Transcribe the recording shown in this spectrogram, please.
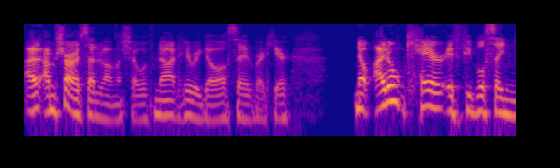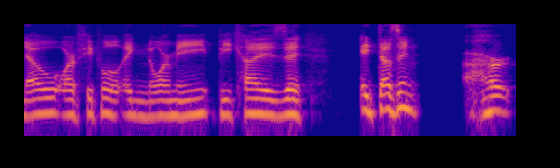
I, I'm sure I've said it on the show. If not, here we go. I'll say it right here. No, I don't care if people say no or if people ignore me because it doesn't hurt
